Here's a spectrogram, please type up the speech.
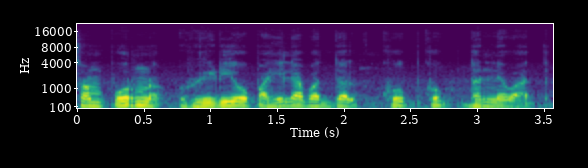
संपूर्ण वीडियो पाहिल्याबद्दल खूप खूप धन्यवाद.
